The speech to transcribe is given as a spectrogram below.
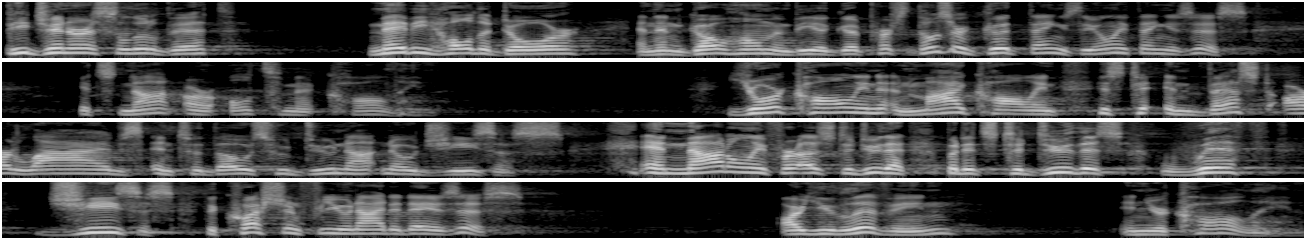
be generous a little bit? maybe hold a door, and then go home and be a good person. Those are good things. The only thing is this it's not our ultimate calling. Your calling and my calling is to invest our lives into those who do not know Jesus. And not only for us to do that, but it's to do this with Jesus. The question for you and I today is this Are you living in your calling?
